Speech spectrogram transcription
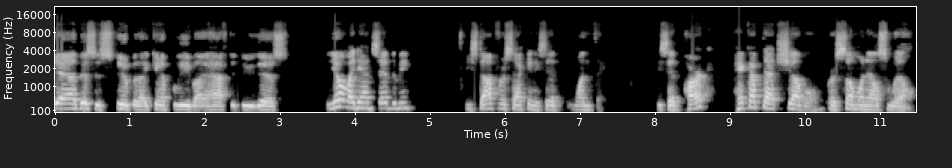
Dad, this is stupid. I can't believe I have to do this. You know what my dad said to me? He stopped for a second. He said one thing. He said, Park, pick up that shovel or someone else will.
